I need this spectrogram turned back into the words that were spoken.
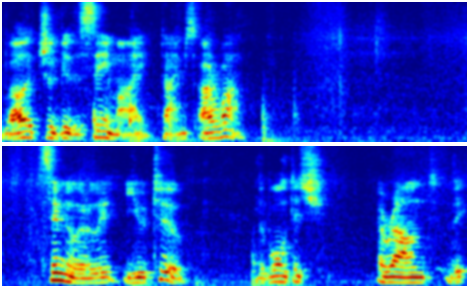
Well, it should be the same I times R1. Similarly, U2, the voltage around the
